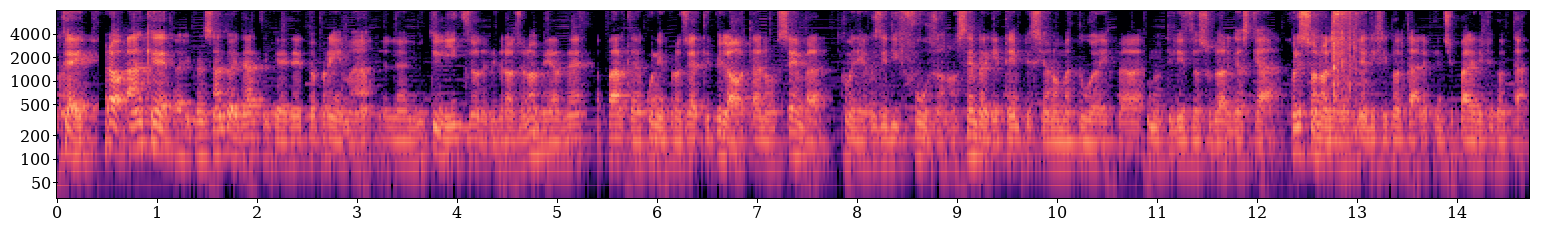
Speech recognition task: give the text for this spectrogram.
Ok, però anche ripensando ai dati che hai detto prima, l'utilizzo dell'idrogeno verde, a parte alcuni progetti pilota, non sembra, come dire, così diffuso, non sembra che i tempi siano maturi per un utilizzo su larga scala. Quali sono le, le difficoltà, le principali difficoltà?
